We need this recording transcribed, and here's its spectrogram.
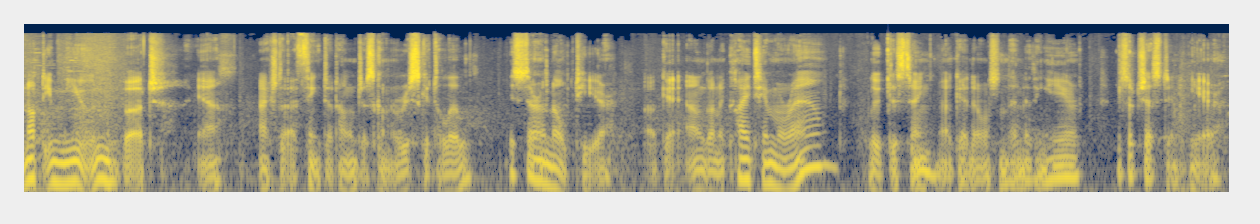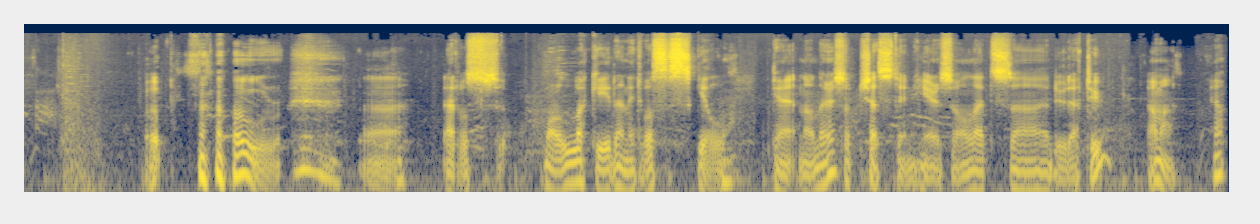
Not immune, but yeah. Actually, I think that I'm just gonna risk it a little. Is there a note here? Okay, I'm gonna kite him around. Loot this thing. Okay, there wasn't anything here. There's a chest in here. Oh, uh, that was more lucky than it was skill. Okay, now there's a chest in here, so let's uh, do that too. Come on. Yep.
